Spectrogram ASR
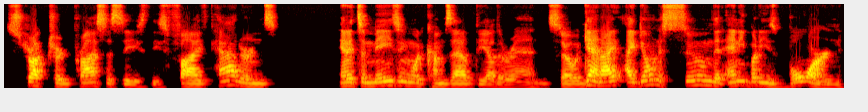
structured processes, these five patterns. And it's amazing what comes out the other end. So, again, I, I don't assume that anybody is born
